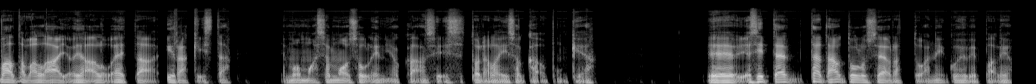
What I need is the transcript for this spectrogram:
valtavan laajoja alueita Irakista – ja muun muassa Mosulin, joka on siis todella iso kaupunki. Ja, sitten tätä on tullut seurattua niin kuin hyvin paljon.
